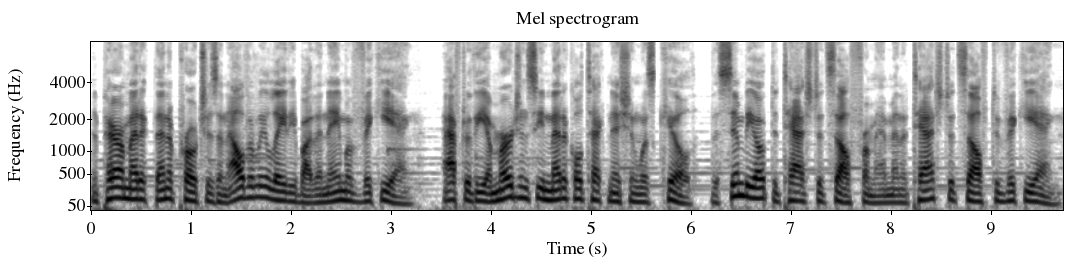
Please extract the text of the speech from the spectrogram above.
The paramedic then approaches an elderly lady by the name of Vicky Yang. After the emergency medical technician was killed, the symbiote detached itself from him and attached itself to Vicky Yang.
